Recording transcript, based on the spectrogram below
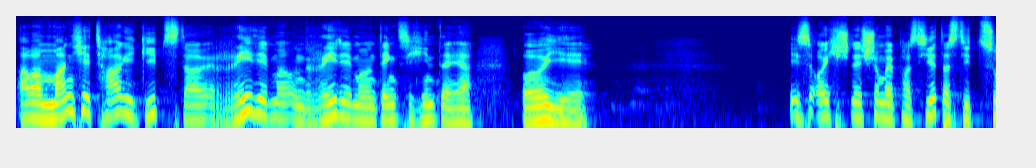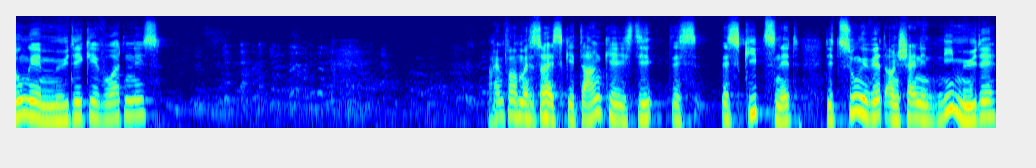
Aber manche Tage gibt es, da redet man und redet man und denkt sich hinterher, oh je. Ist euch das schon mal passiert, dass die Zunge müde geworden ist? Einfach mal so als Gedanke, ist die, das, das es nicht. Die Zunge wird anscheinend nie müde.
